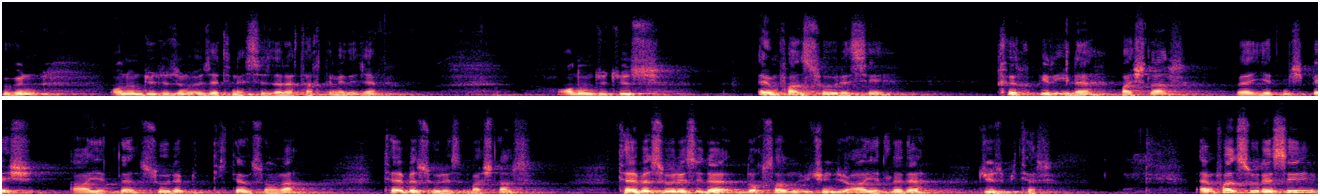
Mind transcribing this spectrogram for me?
bugün 10. cüzün özetini sizlere takdim edeceğim. 10. cüz Enfal suresi 41 ile başlar ve 75 ayetle sure bittikten sonra Tevbe suresi başlar. Tevbe suresi de 93. ayetle de cüz biter. Enfal suresi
